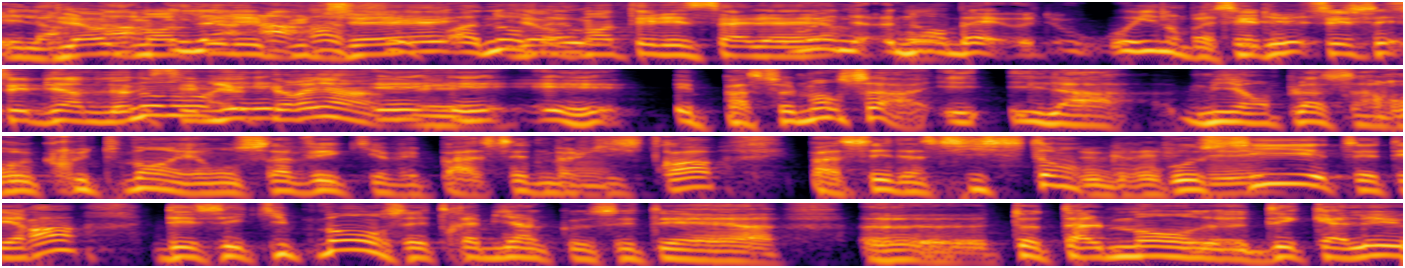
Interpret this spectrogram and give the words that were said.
Il a augmenté il a les arraché- budgets, ah, non, il a augmenté les salaires. Oui, non, mais, oui, non, C'est- c'est- c'est bien de le- non, c'est non, mieux et- que rien, Et, mais- et, et, et pas seulement ça. Il, il a mis en place un recrutement et on savait qu'il n'y avait pas assez de magistrats, pas assez d'assistants aussi, etc. Des équipements, on sait très bien que c'était euh, euh, totalement euh, décalé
